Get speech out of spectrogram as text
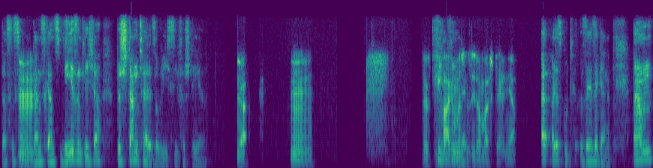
Das ist mhm. ein ganz, ganz wesentlicher Bestandteil, so wie ich sie verstehe. Ja. Mhm. Die vielen, Frage vielen müssen Sie doch mal stellen, ja. Äh, alles gut, sehr, sehr gerne. Ähm,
